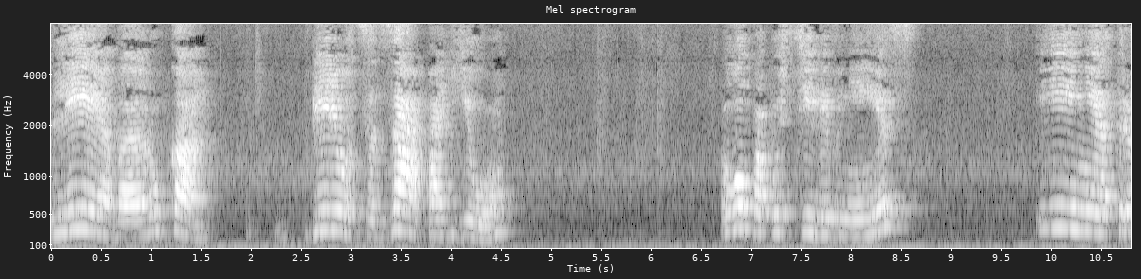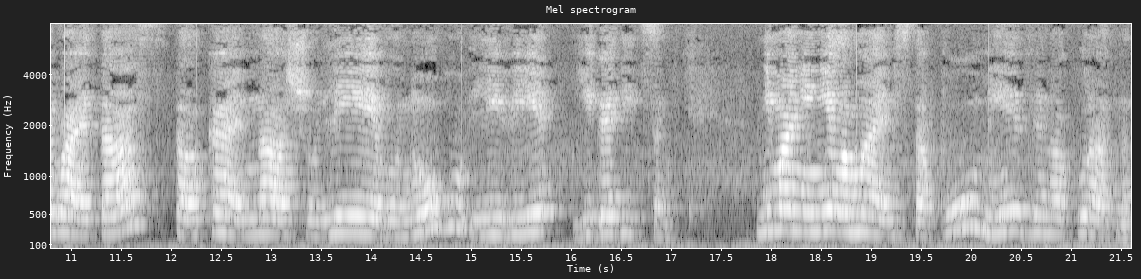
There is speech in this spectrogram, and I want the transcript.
Левая рука берется за подъем. Лоб опустили вниз. И не отрывая таз, толкаем нашу левую ногу левее ягодицы. Внимание, не ломаем стопу, медленно, аккуратно.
